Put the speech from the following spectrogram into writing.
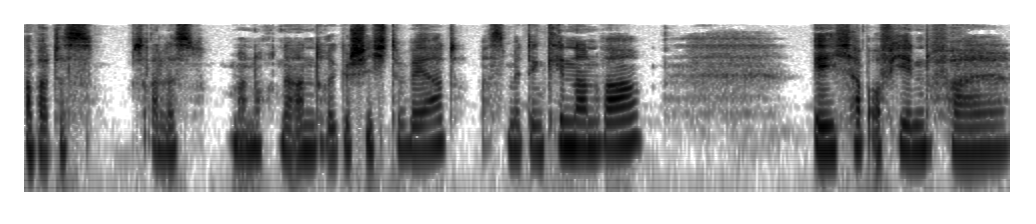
aber das ist alles mal noch eine andere Geschichte wert, was mit den Kindern war. Ich habe auf jeden Fall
